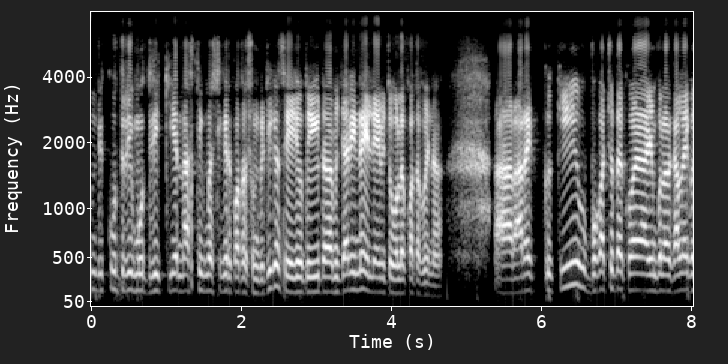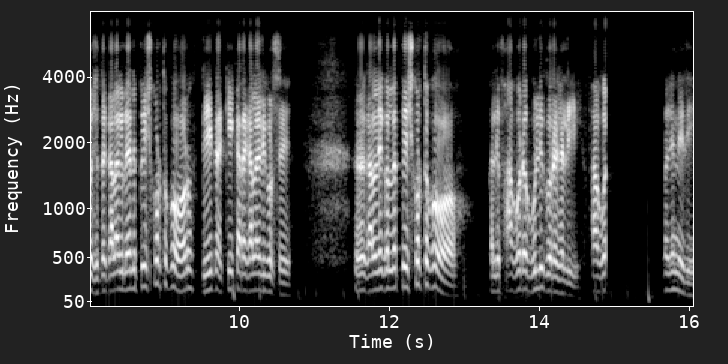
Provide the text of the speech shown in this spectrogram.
শুনবি কুদরি মুদ্রি কি নাস্তিক মাস্তিকের কথা শুনবি ঠিক আছে? এই যেহেতু এইটা আমি জানি না এলে আমি তো বলে কথা কই না। আর আরেক কি বোকাচোদা কয় আমি বলার গালাই করছে তো গালাগুলি এনে পেশ করতে কর দেখি না কি কারা গালালি করছে? হ্যাঁ, গালালি করলে পেশ করতে কর খালি ফাগরে গুলি করে খালি ফাগরে রে?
